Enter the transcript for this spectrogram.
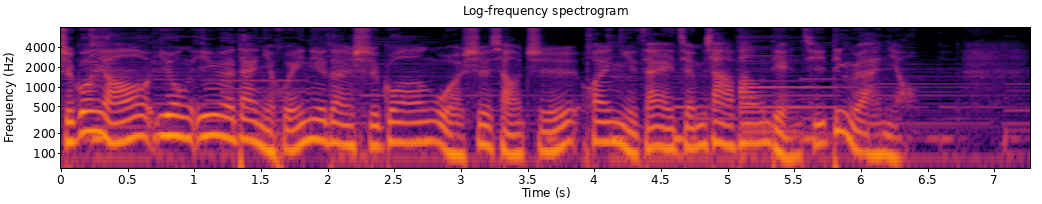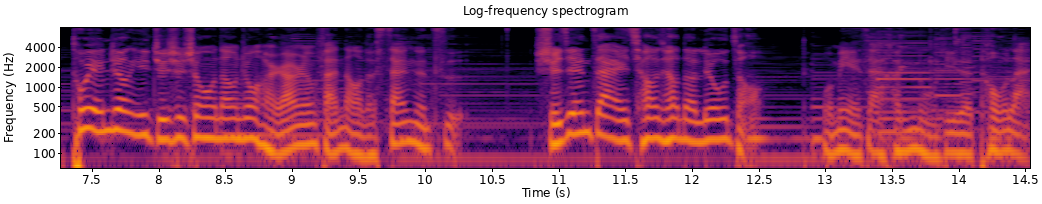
时光谣用音乐带你回忆那段时光，我是小直，欢迎你在节目下方点击订阅按钮。拖延症一直是生活当中很让人烦恼的三个字，时间在悄悄的溜走，我们也在很努力的偷懒，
